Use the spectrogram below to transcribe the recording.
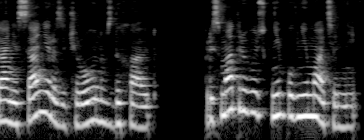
Таня с Аней разочарованно вздыхают. Присматриваюсь к ним повнимательней.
